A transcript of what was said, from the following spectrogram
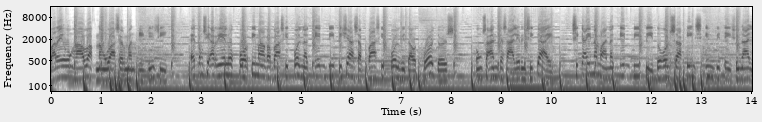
parehong hawak ng Wasserman Agency. Etong si Ariel Hokporti mga kabasketball, nag-MVP siya sa Basketball Without Borders kung saan kasali rin si Kai. Si Kai naman nag-MVP doon sa Kings Invitational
